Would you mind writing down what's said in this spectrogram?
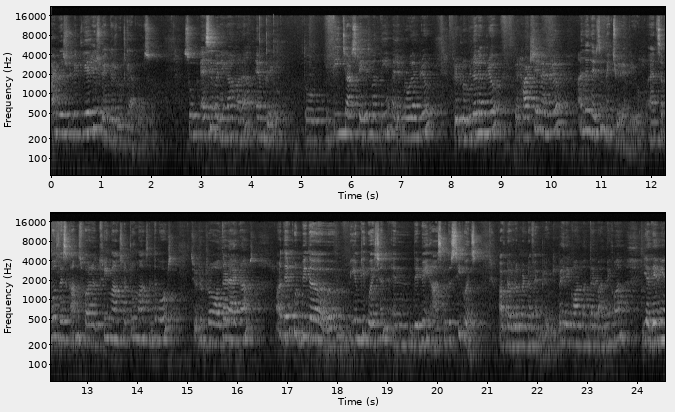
and this will be clearly showing the root cap also so ऐसे बनेगा हमारा embryo तो तीन चार stages बनती हैं पहले pro embryo फिर globular embryo फिर heart shape embryo and then there is a mature embryo and suppose this comes for three marks or two marks in the boards so you have to draw all the diagrams or there could be the uh, PMT question and they may ask you the sequence of development of embryo कि पहले कौन बनता है बाद में कौन या they may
